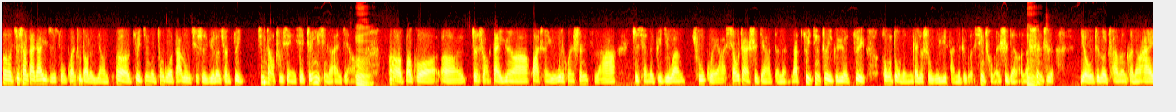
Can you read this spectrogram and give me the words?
呃，就像大家一直所关注到的一样，呃，最近的中国大陆其实娱乐圈最经常出现一些争议性的案件啊。嗯。呃，包括呃郑爽代孕啊，华晨宇未婚生子啊，之前的 PG One 出轨啊，肖战事件啊等等。那最近这一个月最轰动的，应该就是吴亦凡的这个性丑闻事件了。那甚至有这个传闻，可能还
